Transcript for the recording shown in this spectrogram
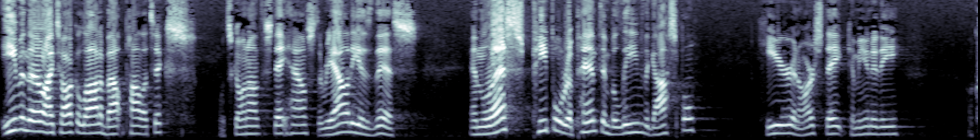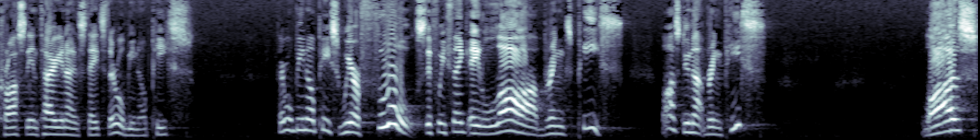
Even though I talk a lot about politics, what's going on at the State House, the reality is this unless people repent and believe the gospel here in our state community, across the entire United States, there will be no peace. There will be no peace. We are fools if we think a law brings peace. Laws do not bring peace. Laws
